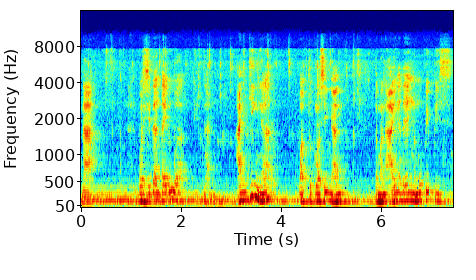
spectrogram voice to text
Nah posisi lantai dua. Dan anjingnya waktu closingan teman aing ada yang nemu pipis.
